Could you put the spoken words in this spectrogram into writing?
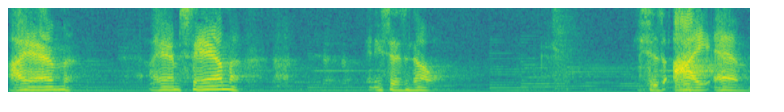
I am. I am Sam. And he says, No. He says, I am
